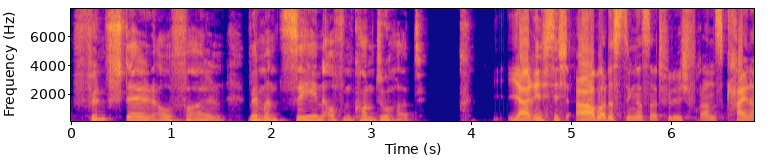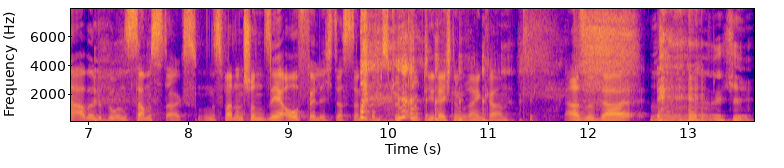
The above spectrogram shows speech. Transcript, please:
fünf Stellen auffallen, wenn man zehn auf dem Konto hat? Ja, richtig, aber das Ding ist natürlich, Franz, keiner arbeitet bei uns samstags. Und es war dann schon sehr auffällig, dass dann vom Stripclub die Rechnung reinkam. Also da, Ah, Okay,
